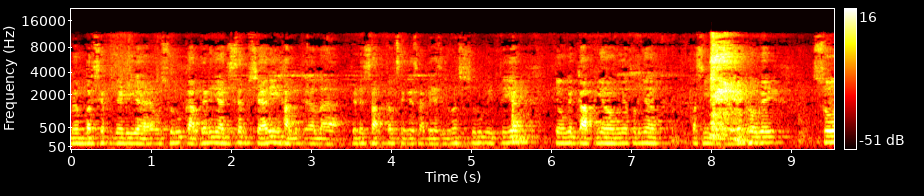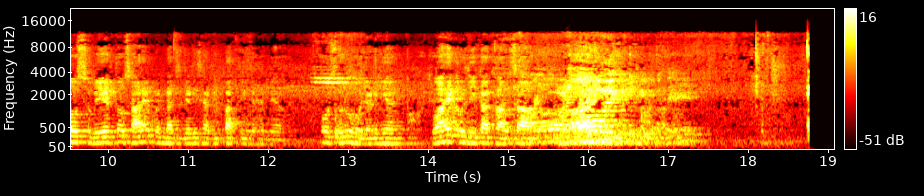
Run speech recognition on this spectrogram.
ਮੈਂਬਰਸ਼ਿਪ ਜਿਹੜੀ ਹੈ ਉਹ ਸ਼ੁਰੂ ਕਰ ਦੇਣੀ ਅੱਜ ਸਿਰਫ ਸ਼ਹਿਰੀ ਹੱਲ ਹੈ, ਜਿਹੜੇ ਸਰਕਲ ਸੀਗੇ ਸਾਡੇ ਅਸੀਂ ਉਹਨਾਂ ਸ਼ੁਰੂ ਕੀਤੀ ਹੈ ਕਿਉਂਕਿ ਕਾਪੀਆਂ ਆਉਂਦੀਆਂ ਥੋੜੀਆਂ ਅਸੀਂ ਲੇਟ ਹੋ ਗਏ। ਸੋ ਸਵੇਰ ਤੋਂ ਸਾਰੇ ਪਿੰਡਾਂ 'ਚ ਜਿਹੜੀ ਸਾਡੀ ਭਰਤੀ ਮੁਹਿੰਮ ਆ ਉਹ ਸ਼ੁਰੂ ਹੋ ਜਾਣੀ ਹੈ। ਵਾਹਿਗੁਰੂ ਜੀ ਕਾ ਖਾਲਸਾ। ਵਾਹਿਗੁਰੂ ਜੀ ਕੀ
